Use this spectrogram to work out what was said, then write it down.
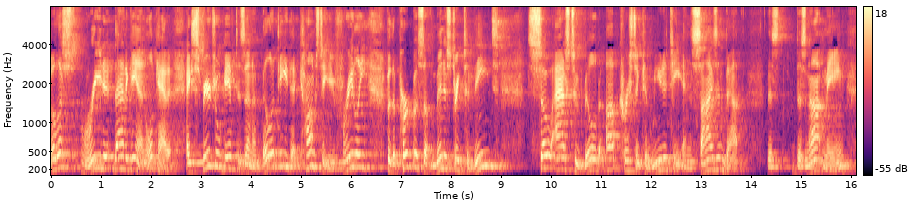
But let's read it, that again. Look at it. A spiritual gift is an ability that comes to you freely for the purpose of ministering to needs so as to build up Christian community in size and depth. This does not mean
